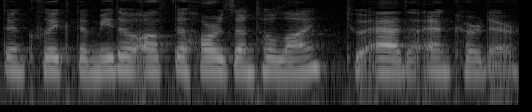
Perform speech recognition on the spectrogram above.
then click the middle of the horizontal line to add an anchor there.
